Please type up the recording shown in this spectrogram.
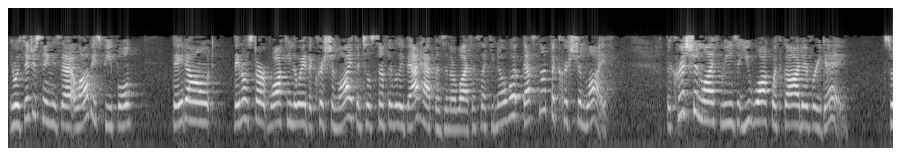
And what's interesting is that a lot of these people, they don't, they don't start walking the way of the Christian life until something really bad happens in their life. It's like, you know what? That's not the Christian life. The Christian life means that you walk with God every day. So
